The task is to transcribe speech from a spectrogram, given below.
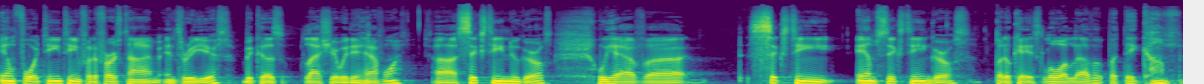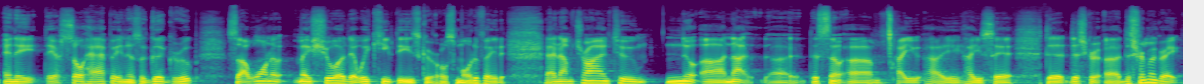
M14 team for the first time in three years because last year we didn't have one. Uh, 16 new girls. We have uh, 16 M16 girls but okay, it's lower level, but they come and they, they're so happy and it's a good group. So I want to make sure that we keep these girls motivated. And I'm trying to no, uh, not uh, dis- um, how you how you how you say it, the, discri- uh, discriminate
